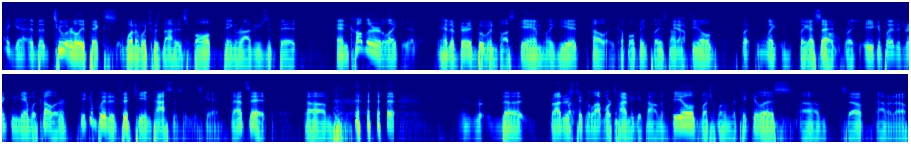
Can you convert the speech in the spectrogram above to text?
I get the two early picks, one of which was not his fault, ding Rodgers a bit, and Cutler like Yep. had a very boom and bust game. Like he hit a, a couple of big plays down Yeah. the field, but like like I said, Oh. like you can play the drinking game with Cutler. He completed 15 passes in this game. That's it. Um, the Rodgers But- took a lot more time to get down the field, much more meticulous. Um, so I don't know.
